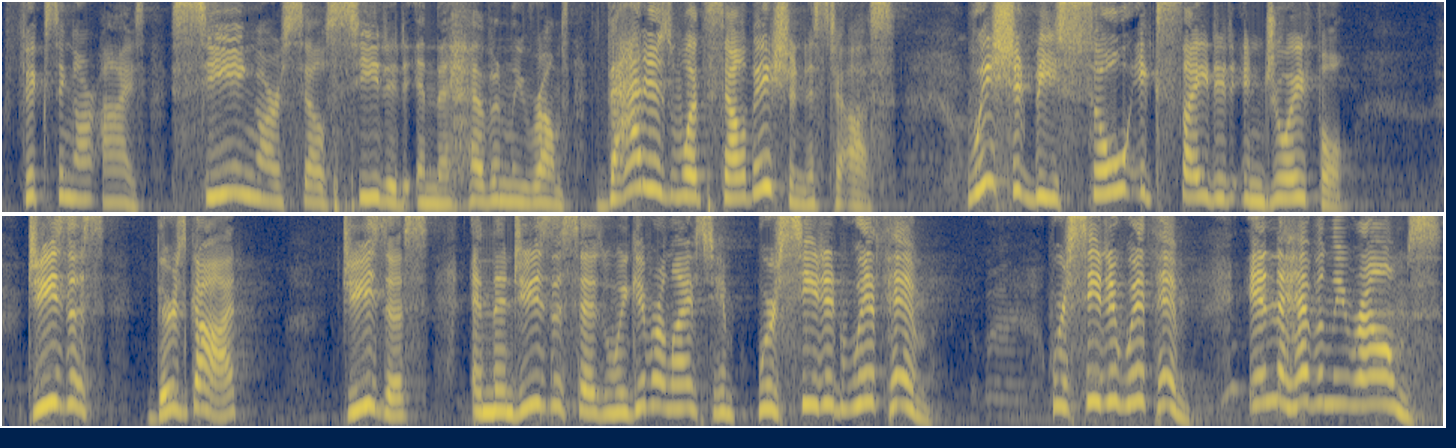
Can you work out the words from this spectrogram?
Fixing our eyes, seeing ourselves seated in the heavenly realms. That is what salvation is to us. We should be so excited and joyful. Jesus, there's God, Jesus, and then Jesus says when we give our lives to Him, we're seated with Him. We're seated with Him in the heavenly realms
